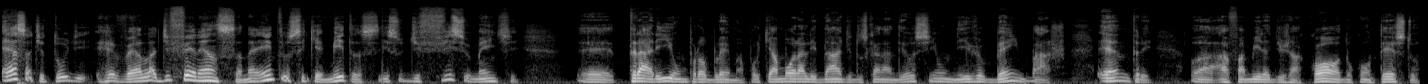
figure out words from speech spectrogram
essa atitude revela a diferença né? entre os siquemitas, isso dificilmente é, traria um problema, porque a moralidade dos cananeus tinha um nível bem baixo. Entre a, família de Jacó, no contexto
